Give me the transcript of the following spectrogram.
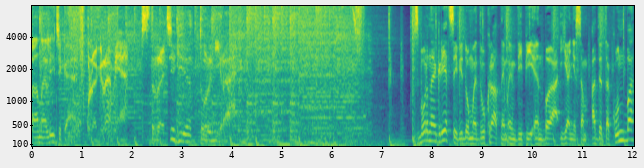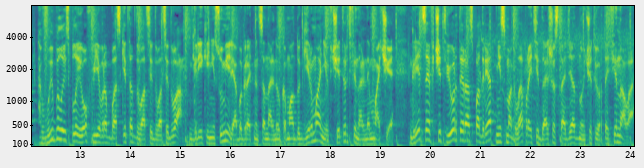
аналитика в программе «Стратегия турнира». Сборная Греции, ведомая двукратным MVP НБА Янисом Адетакунба, выбыла из плей-офф Евробаскета 2022. Греки не сумели обыграть национальную команду Германии в четвертьфинальном матче. Греция в четвертый раз подряд не смогла пройти дальше стадии 1-4 финала.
